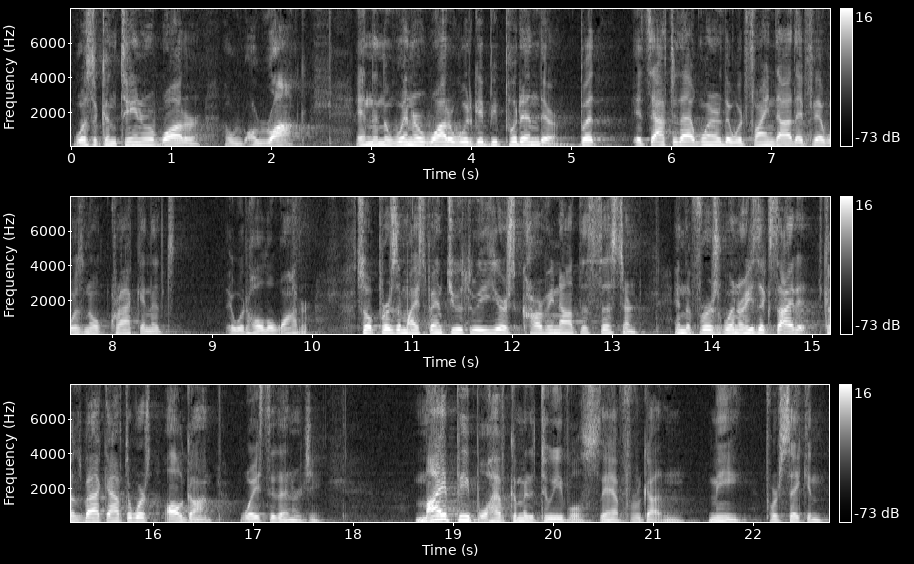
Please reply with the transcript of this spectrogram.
was a container of water, a, a rock, and in the winter, water would be put in there. But it's after that winter they would find out if there was no crack in it, it would hold the water. So a person might spend two, three years carving out the cistern. In the first winter, he's excited. He comes back afterwards, all gone, wasted energy. My people have committed two evils. They have forgotten me, forsaken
